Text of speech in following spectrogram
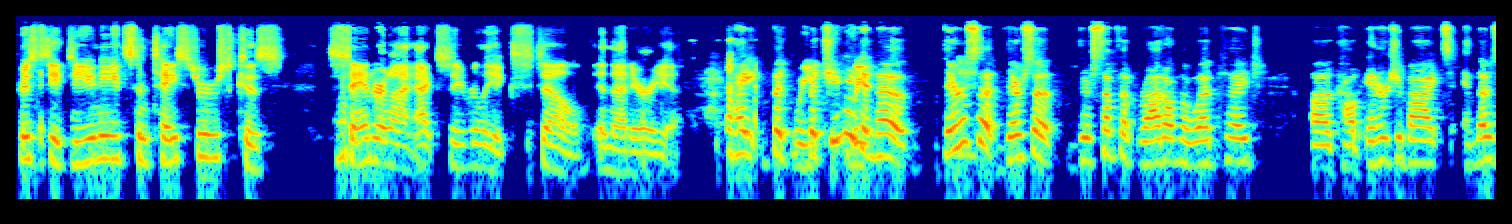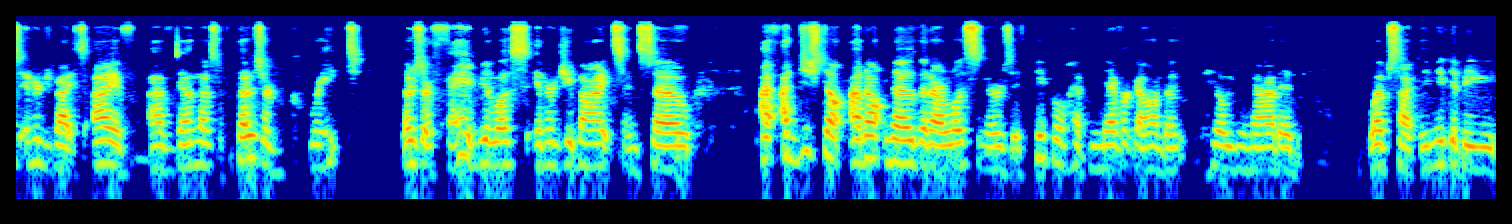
Christy, do you need some tasters? Because Sandra and I actually really excel in that area. Hey, but we, but you need we, to know there's a there's a there's something right on the webpage uh, called Energy Bites, and those Energy Bites I have I've done those. Those are great. Those are fabulous Energy Bites, and so I, I, just don't I don't know that our listeners, if people have never gone to Heal United website, they need to be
